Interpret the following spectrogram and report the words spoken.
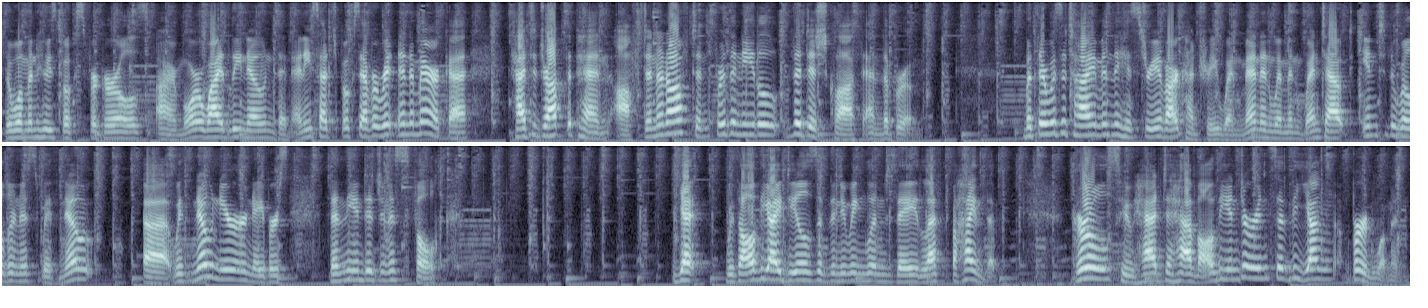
The woman whose books for girls are more widely known than any such books ever written in America had to drop the pen often and often for the needle, the dishcloth, and the broom. But there was a time in the history of our country when men and women went out into the wilderness with no, uh, with no nearer neighbors than the indigenous folk Yet, with all the ideals of the New England they left behind them, girls who had to have all the endurance of the young bird woman,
